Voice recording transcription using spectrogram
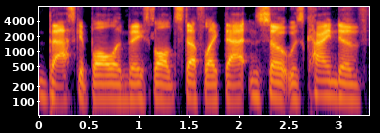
basketball and baseball and stuff like that. And so it was kind of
